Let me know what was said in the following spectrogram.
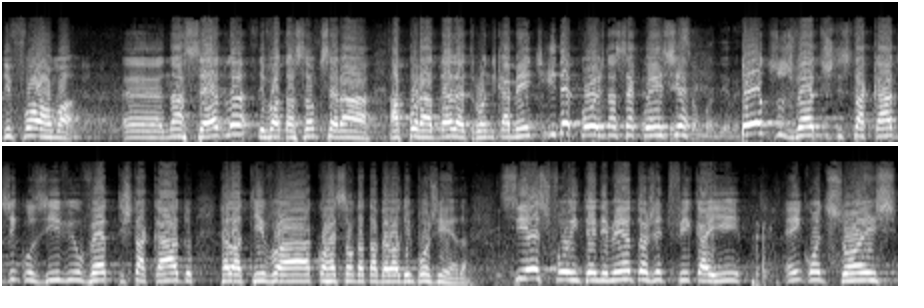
de forma é, na cédula de votação, que será apurada eletronicamente, e depois, na sequência, todos os vetos destacados, inclusive o veto destacado relativo à correção da tabela do imposto de renda. Se esse for o entendimento, a gente fica aí em condições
